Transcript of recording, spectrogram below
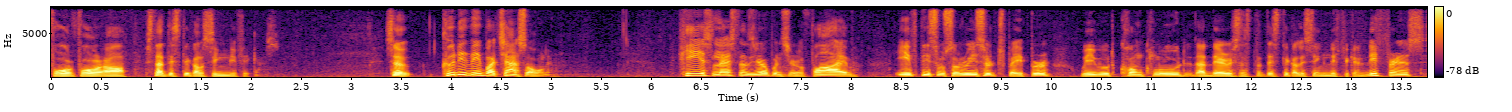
for, for uh, statistical significance. So could it be by chance only? P is less than 0.05. If this was a research paper, we would conclude that there is a statistically significant difference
